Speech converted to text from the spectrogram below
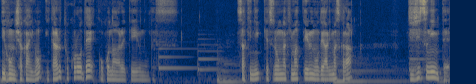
日本社会の至るところで行われているのです。先に結論が決まっているのでありますから事実認定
